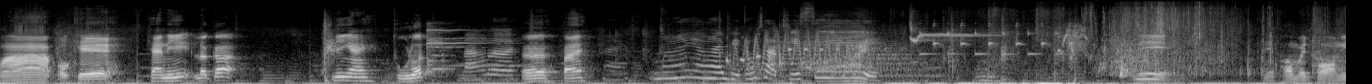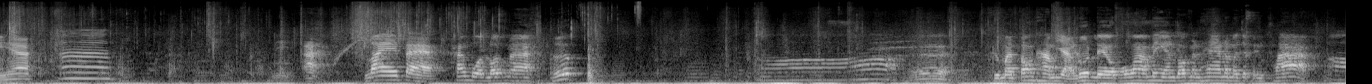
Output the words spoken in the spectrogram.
ฟาบโอเค แค่นี้แล้วก็นี่ไงถูรถ ล้างเลยเออ ไป ไม่ยังไงบีต้องสาธิตสินี่นี่พอมนเป็นฟองอย่างนี้ฮะอืมนี่อะไล่ตั้งแต่ข้างบนรถมาฮึบ คือมันต้องทำอย่างรวดเร็ว เพราะว่าไม่งั้นรถมันแห้งแล้วมันจะเป็นคราบ อ๋อ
